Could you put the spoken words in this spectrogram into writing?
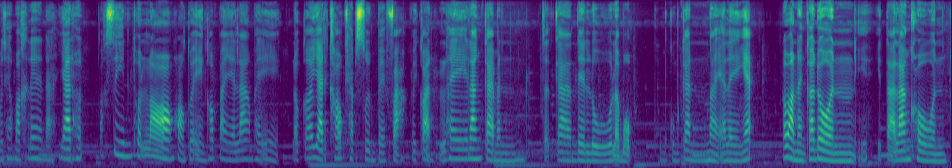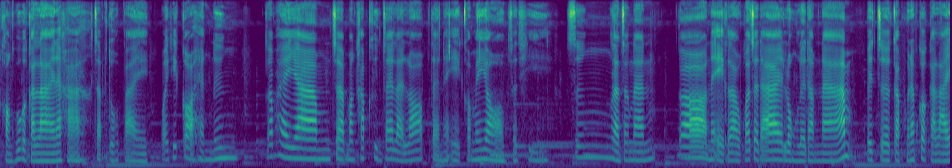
ไม่ใช่ว่าเขาเรียกอะไรนะยาทดวัคซีนทดลองของตัวเองเข้าไปในร่างพระเอก แล้วก็ยัดเข้าแคปซูลไปฝากไว้ก่อนให้ร่างกายมันจัดการเรียนรู้ระบบภูมิคุ้มกันใหม่อะไรอย่างเงี้ยระหว่างนั้นก็โดนอิอิตาล่างโครนของผู้ก่อการร้ายนะคะ จับตัวไปไว้ที่เกาะแห่งหนึ่งก็พยายามจะบังคับขืนใจหลายรอบ แต่นายเอกก็ไม่ยอมสักที ซึ่งหลังจากนั้น ก็นายเอกเราก็จะได้ลงเรือดำน้ำไปเจอกับหัวหน้าเก่อการร้าย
